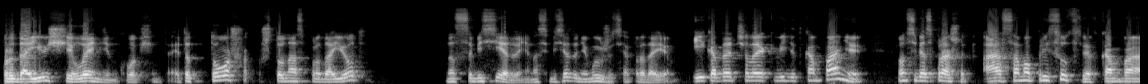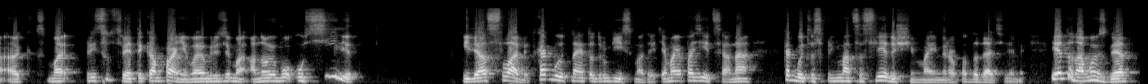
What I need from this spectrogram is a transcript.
продающий лендинг, в общем-то. Это то, что нас продает на собеседовании. На собеседовании мы уже себя продаем. И когда человек видит компанию, он себя спрашивает, а само присутствие, в компа... Э, присутствие этой компании в моем резюме, оно его усилит? Или ослабит? Как будут на это другие смотреть? А моя позиция, она как будет восприниматься следующими моими работодателями? И это, на мой взгляд,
